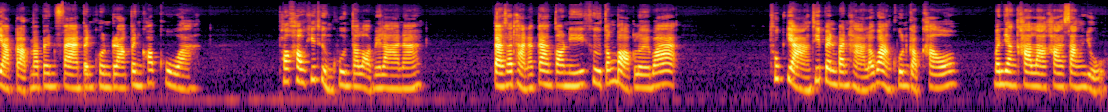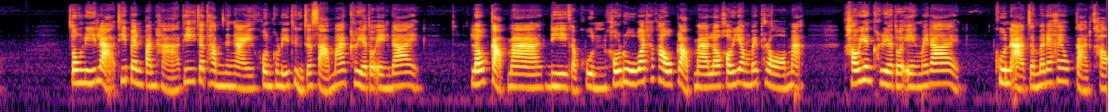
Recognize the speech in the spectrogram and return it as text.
อยากกลับมาเป็นแฟนเป็นคนรักเป็นครอบครัว เพราะเขาคิดถึงคุณตลอดเวลานะ แต่สถานการณ์ตอนนี้คือต้องบอกเลยว่า ทุกอย่างที่เป็นปัญหาระหว่างคุณกับเขา มันยังคาราคาซังอยู่ ตรงนี้แหละที่เป็นปัญหาที่จะทำยังไง คนคนนี้ถึงจะสามารถเคลียร์ตัวเองได้ แล้วกลับมาดีกับคุณ เขารู้ว่าถ้าเขากลับมาแล้วเขายังไม่พร้อมอะเขายังเคลียร์ตัวเองไม่ได้ คุณอาจจะไม่ได้ให้โอกาสเขา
